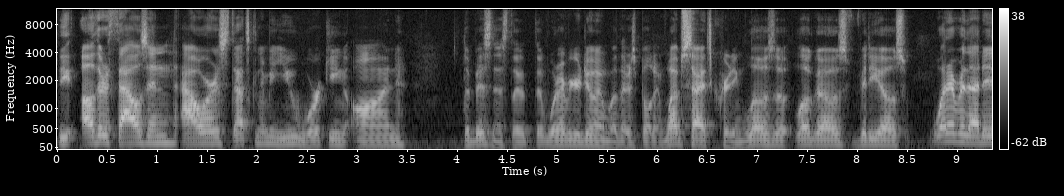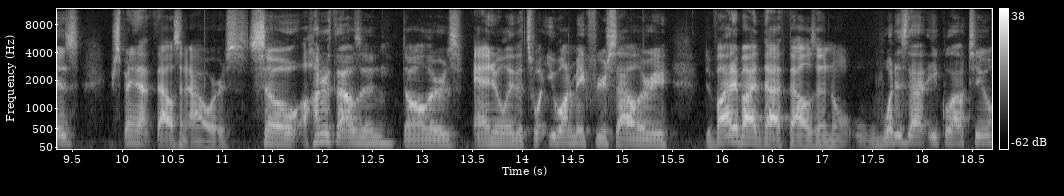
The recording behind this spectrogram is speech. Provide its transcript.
The other thousand hours, that's going to be you working on the business, the, the whatever you're doing, whether it's building websites, creating logos, logos, videos, whatever that is, you're spending that thousand hours. So hundred thousand dollars annually, that's what you want to make for your salary. Divided by that thousand, what does that equal out to?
